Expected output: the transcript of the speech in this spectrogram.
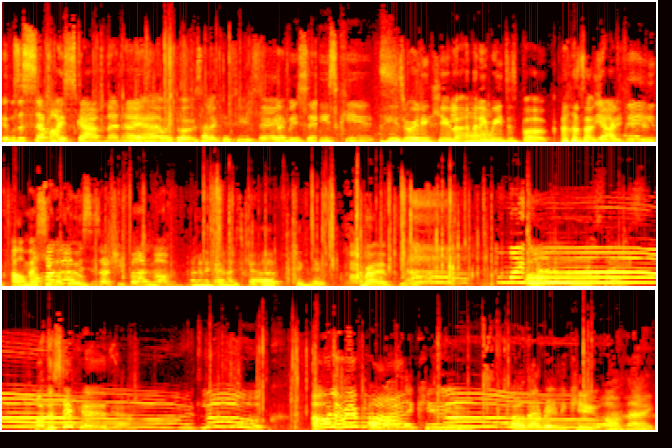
It was a semi scam then, hey? Yeah, we thought it was Hello Kitty, you see. Let me see. He's cute. He's really cute, look, and then he reads his book. That's actually Yeah, really cute. you. Oh, merci oh my god, this is actually fun, Mum. I'm going to go and just get a thingy. A robe. oh my Oh, god. I What, the stickers? Yeah. Look. Oh, let me open Oh, aren't mine. they cute? Oh, they're really cute, aren't they?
